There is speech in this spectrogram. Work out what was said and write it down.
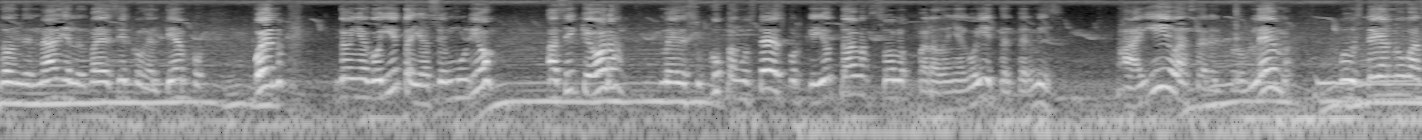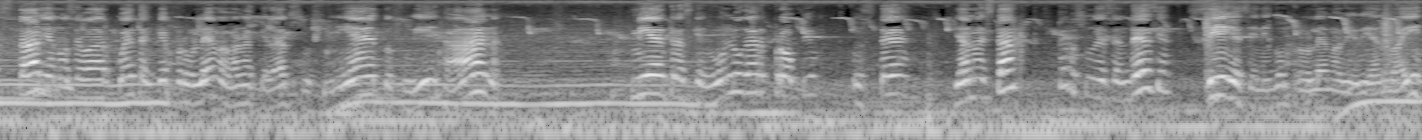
donde nadie les va a decir con el tiempo, bueno, doña Goyita ya se murió, así que ahora me desocupan ustedes porque yo estaba solo para doña Goyita el permiso. Ahí va a estar el problema. Pues usted ya no va a estar, ya no se va a dar cuenta en qué problema van a quedar sus nietos, su hija Ana. Mientras que en un lugar propio, usted ya no está, pero su descendencia sigue sin ningún problema viviendo ahí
